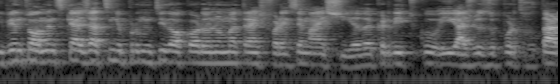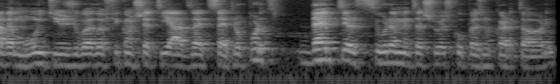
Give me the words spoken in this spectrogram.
eventualmente se calhar já tinha prometido ao Corona uma transferência mais cedo. Acredito que, e às vezes o Porto retarda muito e os jogadores ficam chateados, etc. O Porto deve ter seguramente as suas culpas no cartório,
